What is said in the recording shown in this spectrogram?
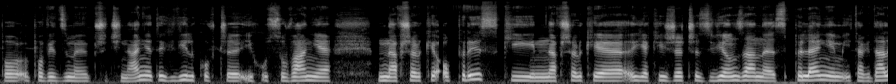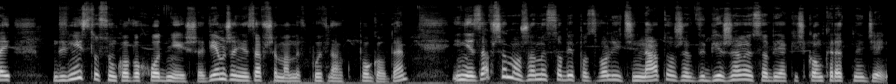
po, powiedzmy przycinanie tych wilków, czy ich usuwanie, na wszelkie opryski, na wszelkie jakieś rzeczy związane z pyleniem i tak dalej. Dni stosunkowo chłodniejsze. Wiem, że nie zawsze mamy wpływ na pogodę i nie zawsze możemy sobie pozwolić na to, że wybierzemy sobie jakiś konkretny dzień.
